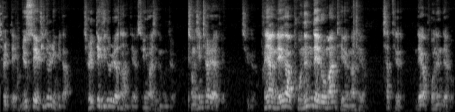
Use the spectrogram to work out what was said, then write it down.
절대 뉴스에 휘둘립니다. 절대 휘둘려서는 안 돼요. 스윙하시는 분들 정신 차려야 돼요. 지금 그냥 내가 보는 대로만 대응하세요. 차트 내가 보는 대로.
